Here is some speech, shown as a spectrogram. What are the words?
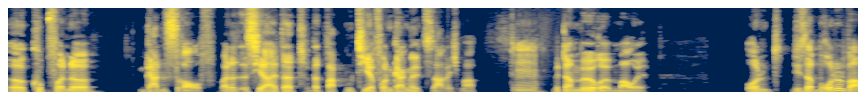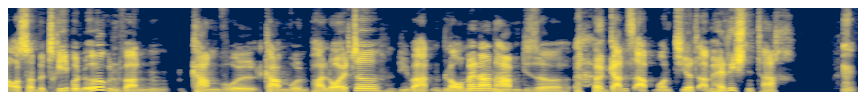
äh, kupferne Gans drauf, weil das ist hier halt das, Wappentier von Gangelt, sag ich mal. mit einer Möhre im Maul. Und dieser Brunnen war außer Betrieb und irgendwann kamen wohl, kamen wohl ein paar Leute, die hatten Blaumännern, haben diese Gans abmontiert am helllichten Tag. Hm.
